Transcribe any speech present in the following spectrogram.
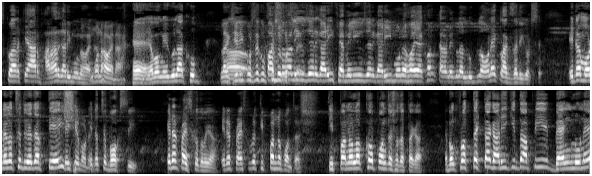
স্কোয়ারকে আর ভাড়ার গাড়ি মনে হয় না। মনে হয় না। হ্যাঁ এবং এগুলা খুব লাক্সারি করছে, খুব সুন্দর পার্সোনাল ইউজের গাড়ি ফ্যামিলি ইউজের গাড়ি মনে হয় এখন কারণ এগুলা লুকগুলো অনেক লাক্সারি করছে। এটা মডেল হচ্ছে দুই হাজার তেইশ 23 এর model। এটা হচ্ছে বক্সি এটার প্রাইস কত ভাইয়া? এটার প্রাইস পুরো তিপ্পান্ন পঞ্চাশ। তিপ্পান্ন লক্ষ পঞ্চাশ হাজার টাকা। এবং প্রত্যেকটা গাড়ি কিন্তু আপনি ব্যাংক লোনে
